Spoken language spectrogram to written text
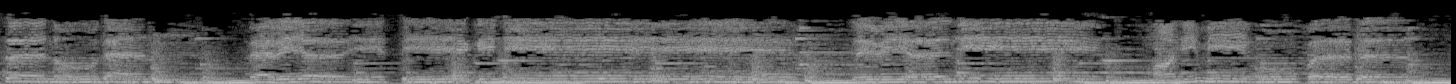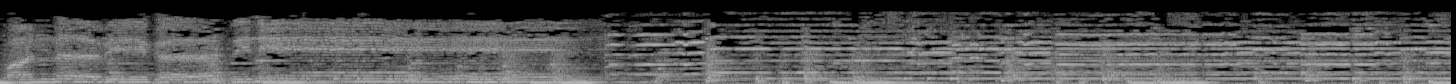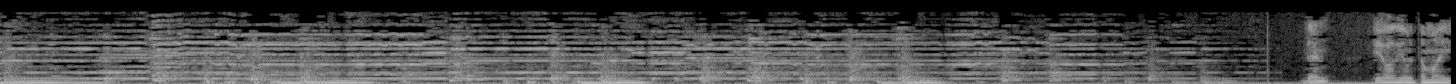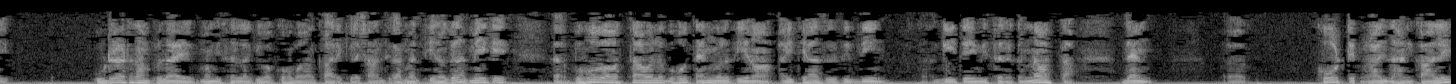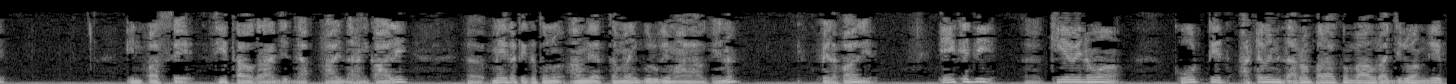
ඉවසනු දැන් සැරිය ඉතිකිනේ දෙවියනි මහිමි උපද වන්න විගතිනේ. ඒ වගේම තමයි උඩරට සම්ප්‍රදායේ මම ඉස්සෙල්ලා කිව්වා කොහොමගංකාරය කියලා ශාන්ති කර්මයක් තියෙනවා කියලා. මේකේ අ, බොහෝ අවස්ථාවල බොහෝ තැන්වල තියෙනවා ඓතිහාසික සිද්ධීන් අ, ගීතයෙන් විස්තර කරන අවස්ථා. දැන් අ, කෝට්ටේ රාජධානි කාලේ ඉන්පස්සේ සීතාවක රාජ්‍ය රාජධානි කාලේ අ, මේකට එකතු වුණු අංගයක් තමයි ගුරුගේ මාලාව කියන පෙළපාලිය. ඒකෙදි අ, කියවෙනවා කෝට්ටේ 8 වෙනි ධර්ම පරාක්‍රම බාහු රජුරුවන්ගේ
